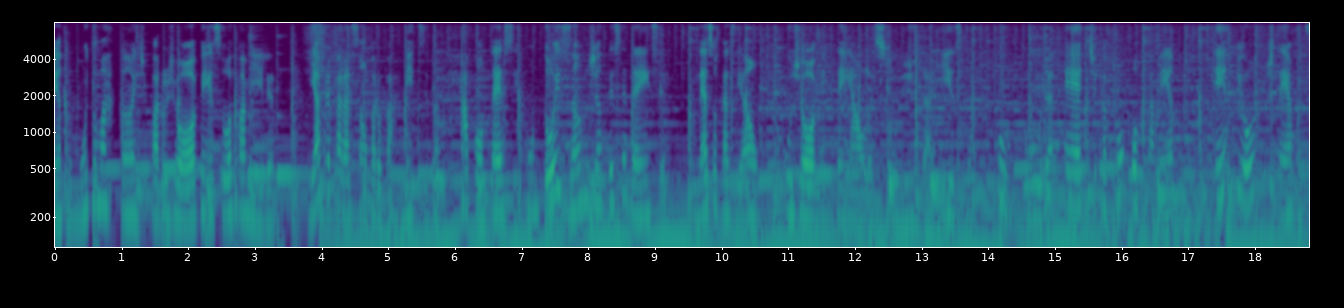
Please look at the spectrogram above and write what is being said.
Momento muito marcante para o jovem e sua família. E a preparação para o Bar Mitzvah acontece com dois anos de antecedência. Nessa ocasião, o jovem tem aulas sobre judaísmo, cultura, ética, comportamento, entre outros temas.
